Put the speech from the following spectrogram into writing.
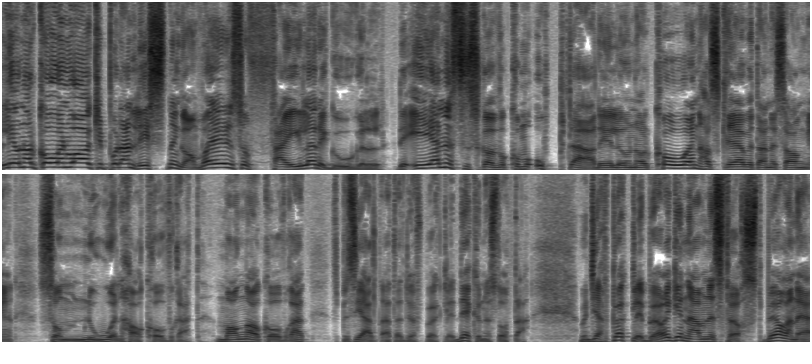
Leonard Cohen var ikke på den listen engang! Hva er det som feiler det, Google? Det eneste som skal komme opp der, det er Leonard Cohen har skrevet denne sangen som noen har covret. Mange har covret, spesielt etter Jeff Buckley. Det kunne stått der. Men Jeff Buckley bør ikke nevnes først, bør han det?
